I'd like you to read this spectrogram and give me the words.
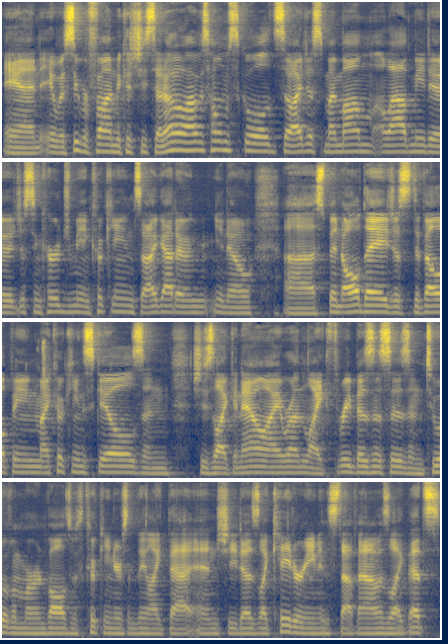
and it was super fun because she said, "Oh, I was homeschooled, so I just my mom allowed me to just encourage me in cooking, so I got to you know uh, spend all day just developing my cooking skills." And she's like, and now I run like three businesses, and two of them are involved with cooking or something like that. And she does like catering and stuff. And I was like, that's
